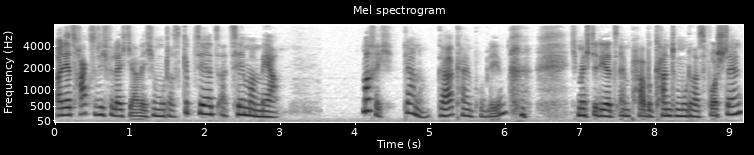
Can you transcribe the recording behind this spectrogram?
Und jetzt fragst du dich vielleicht, ja, welche Mudras gibt's jetzt? Erzähl mal mehr. Mach ich, gerne, gar kein Problem. Ich möchte dir jetzt ein paar bekannte Mudras vorstellen.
